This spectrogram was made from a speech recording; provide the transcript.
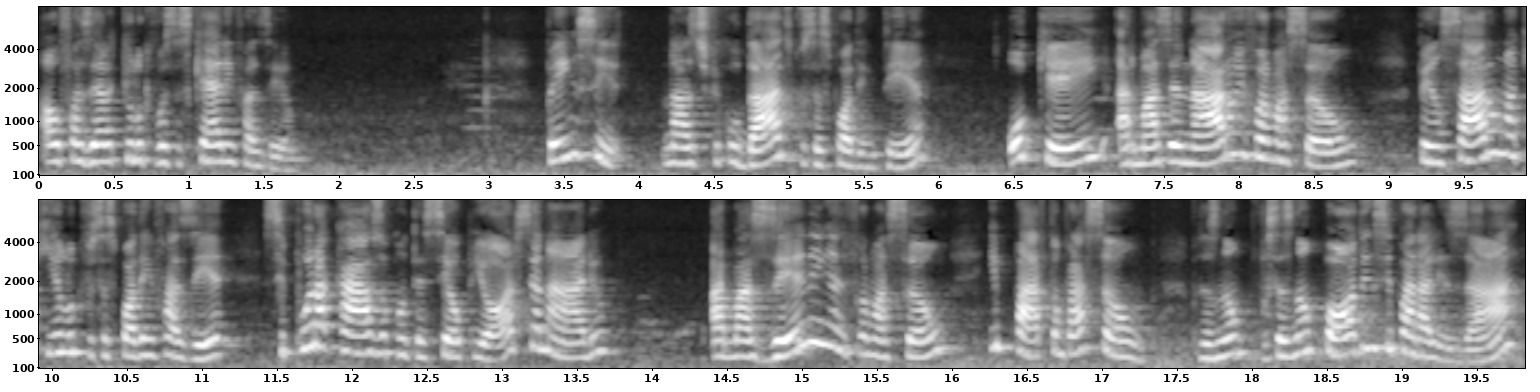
ao fazer aquilo que vocês querem fazer. Pense nas dificuldades que vocês podem ter. Ok, armazenaram informação, pensaram naquilo que vocês podem fazer. Se por acaso acontecer o pior cenário, armazenem a informação e partam para ação. Vocês não, vocês não podem se paralisar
